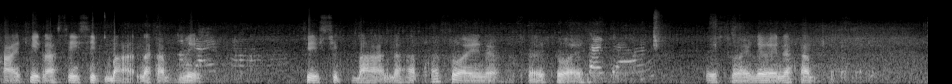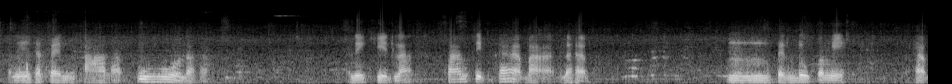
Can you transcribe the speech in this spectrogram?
ขายขีดละ40บบาทนะครับ นี่40บบาทนะครับ ก็สวยเนี่ยสวยๆจ้าจ้าสวยเลยนะครับ อันนี้จะเป็นปลาละอู้นะครับ อันนี้ขีดละสามสิบห้าบาทนะครับ อืม เป็นลูกก็มีนะครับ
